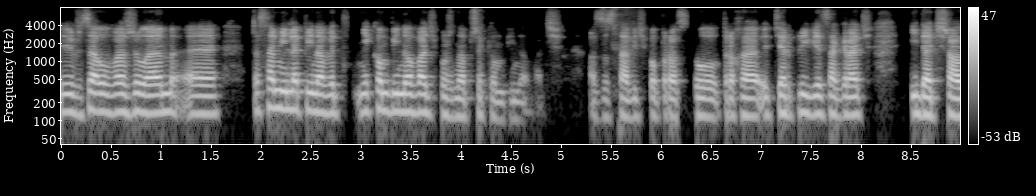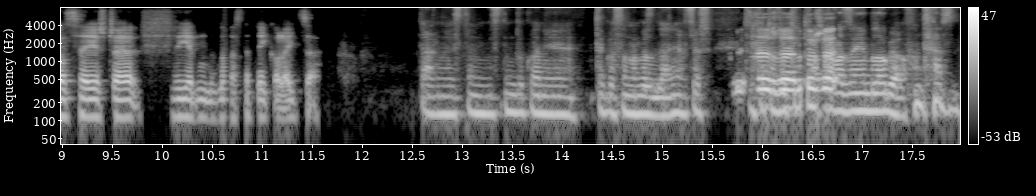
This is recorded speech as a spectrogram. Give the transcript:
już zauważyłem, czasami lepiej nawet nie kombinować, można przekombinować, a zostawić po prostu trochę cierpliwie zagrać i dać szansę jeszcze w, jednym, w następnej kolejce. Tak, no jestem, jestem dokładnie tego samego zdania, chociaż Myślę, to że to, że prowadzenie bloga o fantazji.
